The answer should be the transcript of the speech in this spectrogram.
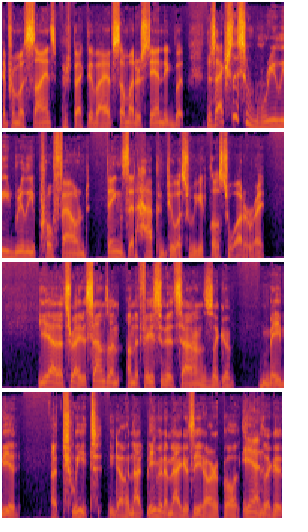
And from a science perspective, I have some understanding, but there's actually some really, really profound things that happen to us when we get close to water, right? Yeah, that's right. It sounds on, on the face of it, it sounds like a maybe a, a tweet, you know, not even a magazine article. It's yeah. like a,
